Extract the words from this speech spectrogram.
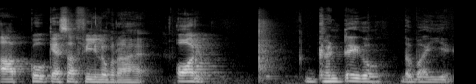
आपको कैसा फील हो रहा है। और घंटे को दबाइए।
